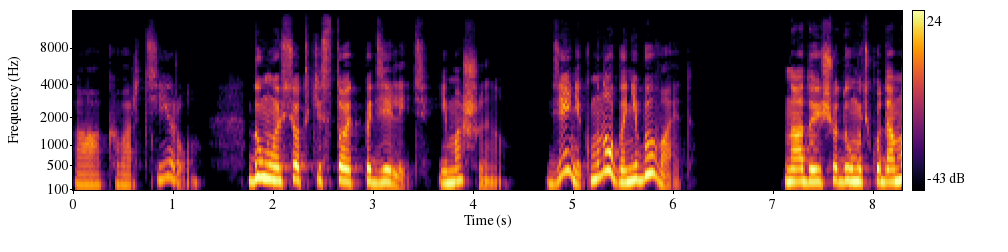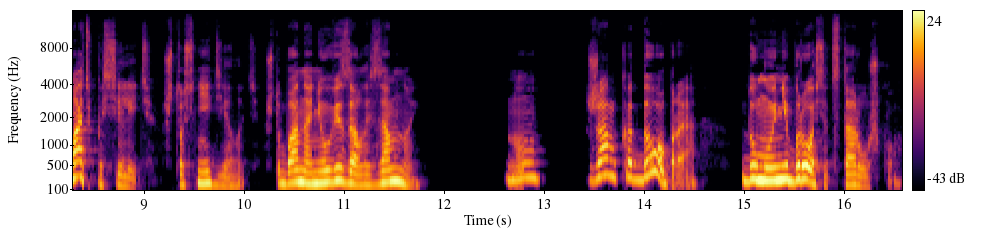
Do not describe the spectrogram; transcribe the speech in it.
А квартиру, думаю, все-таки стоит поделить, и машину. Денег много не бывает. Надо еще думать, куда мать поселить, что с ней делать, чтобы она не увязалась за мной. Ну, Жанка добрая, думаю, не бросит старушку.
